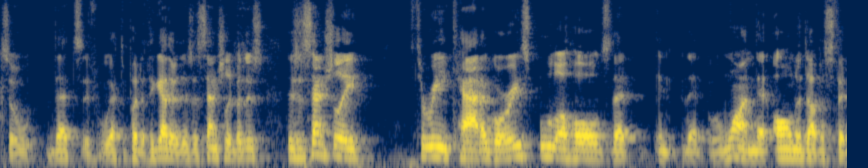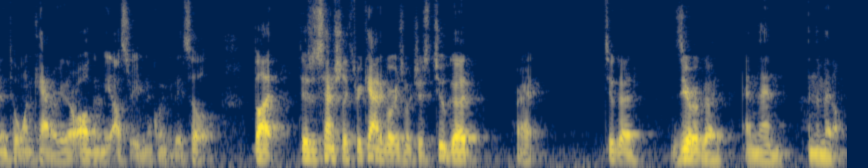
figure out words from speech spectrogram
so that's if we have to put it together. There's essentially, but there's there's essentially three categories. Ula holds that in, that one that all nadavas fit into one category. They're all going to be usher even according to Beis Hillel. But there's essentially three categories, which is too good, right? Too good, zero good, and then in the middle.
